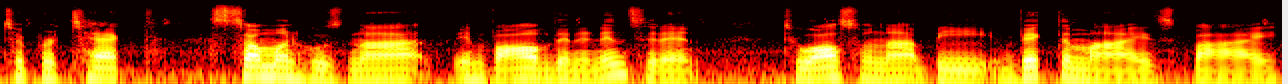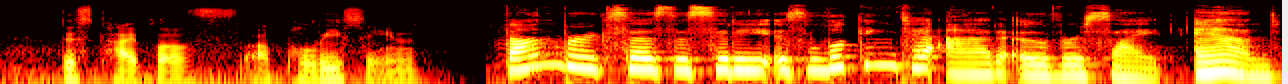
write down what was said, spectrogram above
to protect someone who's not involved in an incident to also not be victimized by this type of uh, policing. Thunberg says the city is looking to add oversight, and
